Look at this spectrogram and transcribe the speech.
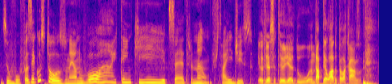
mas eu vou fazer gostoso, né? Eu não vou, ai, tem que ir, etc. Não, sair disso. Eu tenho essa teoria do andar pelado pela casa.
